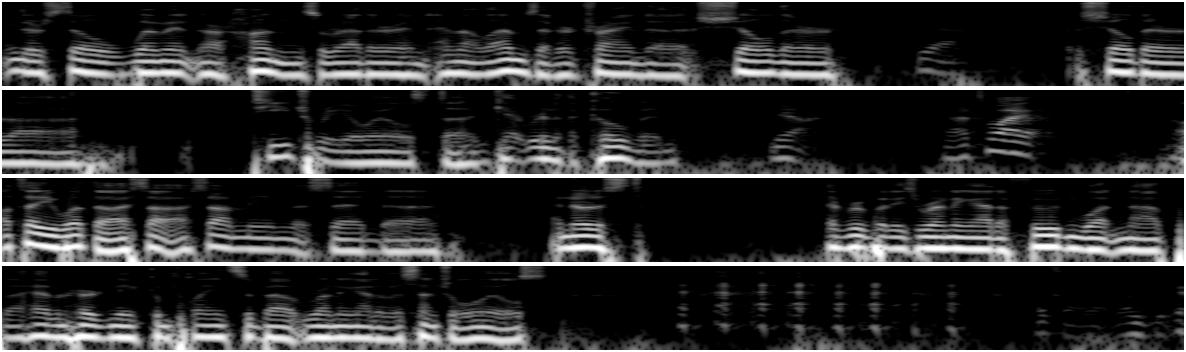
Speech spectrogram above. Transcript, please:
there's still women or Huns rather in MLMs that are trying to shill their Yeah, shill their uh, tea tree oils to get rid of the COVID. yeah. That's why. I'll tell you what though, I saw I saw a meme that said uh, I noticed everybody's running out of food and whatnot, but I haven't heard any complaints about running out of essential oils. I saw that one too.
